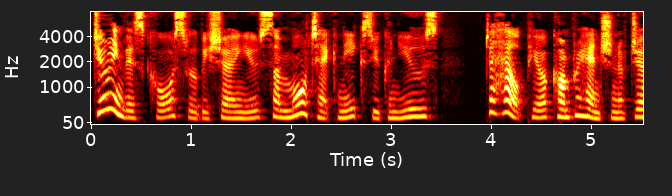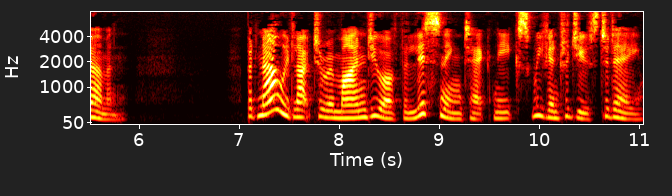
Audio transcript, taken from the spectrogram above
During this course, we'll be showing you some more techniques you can use to help your comprehension of German. But now we'd like to remind you of the listening techniques we've introduced today.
